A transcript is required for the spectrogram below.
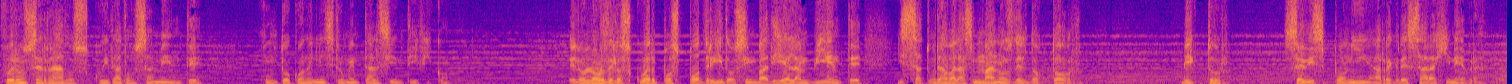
fueron cerrados cuidadosamente junto con el instrumental científico. El olor de los cuerpos podridos invadía el ambiente y saturaba las manos del doctor. Víctor se disponía a regresar a Ginebra.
